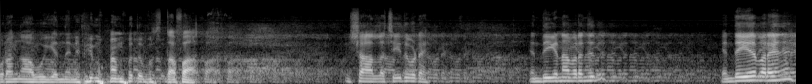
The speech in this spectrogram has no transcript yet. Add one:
ഉറങ്ങാവൂ എന്ന് നബി മുഹമ്മദ് മുസ്തഫ. ഇൻഷാ ചെയ്തൂടെ എന്ത് ചെയ്യണ പറഞ്ഞത്? എന്ത് ചെയ്യാ പറയുന്നത്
